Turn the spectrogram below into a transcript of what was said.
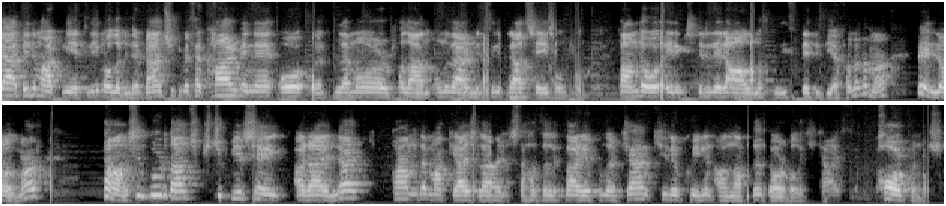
Ben, benim art niyetliyim olabilir. Ben çünkü mesela Carmen'e o e, glamour falan onu vermesini biraz şey buldum. Tam da o eleştirileri almasını istedi diye falan ama belli olmaz. Tamam şimdi buradan küçük bir şey arayla tam da makyajlar, işte hazırlıklar yapılırken Killer Queen'in anlattığı zorbalık hikayesi. Korkunç.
